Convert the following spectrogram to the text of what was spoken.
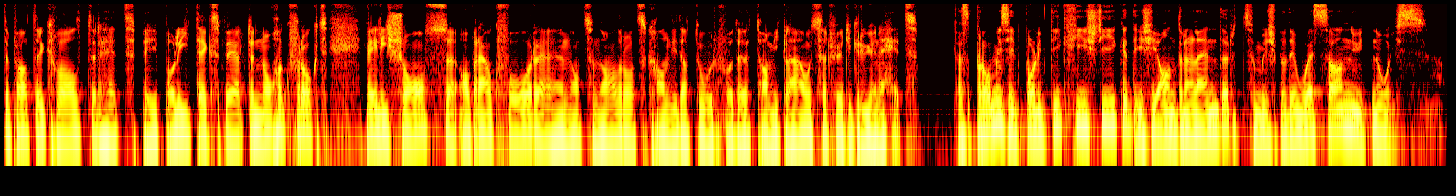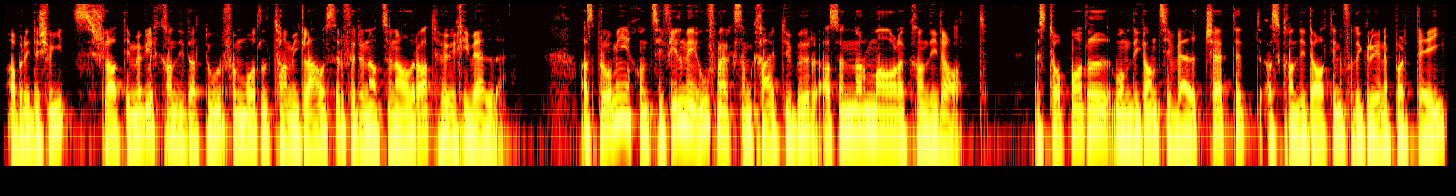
Der Patrick Walter hat bei Politexperten nachgefragt, welche Chancen, aber auch Gefahren eine Nationalratskandidatur von der Tammy Glauser für die Grünen hat. Dass Promis in die Politik einsteigen, ist in anderen Ländern, zum Beispiel den USA, nichts Neues. Aber in der Schweiz schlägt die mögliche Kandidatur vom Model Tammy Glauser für den Nationalrat hohe Wellen. Als Promi kommt sie viel mehr Aufmerksamkeit über als ein normaler Kandidat. Ein Topmodel, das um die ganze Welt chattet, als Kandidatin von der Grünen Partei,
